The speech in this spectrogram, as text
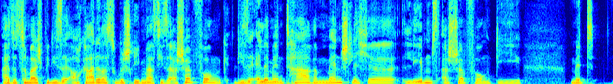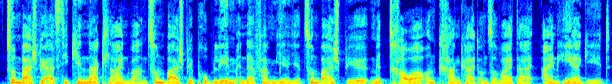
also zum Beispiel diese, auch gerade was du beschrieben hast, diese Erschöpfung, diese elementare menschliche Lebenserschöpfung, die mit zum Beispiel als die Kinder klein waren, zum Beispiel Problemen in der Familie, zum Beispiel mit Trauer und Krankheit und so weiter einhergeht.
